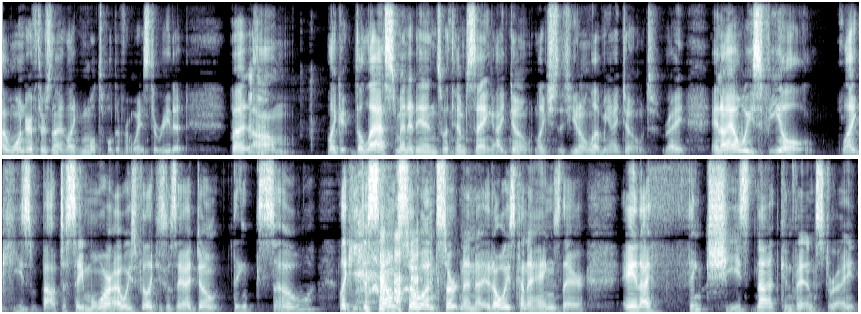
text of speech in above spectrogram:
I wonder if there's not like multiple different ways to read it. but Mhm. um, like the last minute ends with him saying, "I don't." Like she says, "You don't love me, I don't." Right, and I always feel like he's about to say more. I always feel like he's gonna say, "I don't think so." Like he just sounds so uncertain, and it always kind of hangs there. And I think she's not convinced, right?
